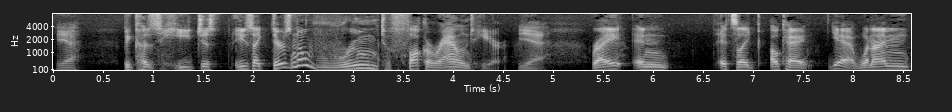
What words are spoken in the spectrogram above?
Yeah. because he just he's like, "There's no room to fuck around here." Yeah. right? And it's like, okay, yeah, when I'm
